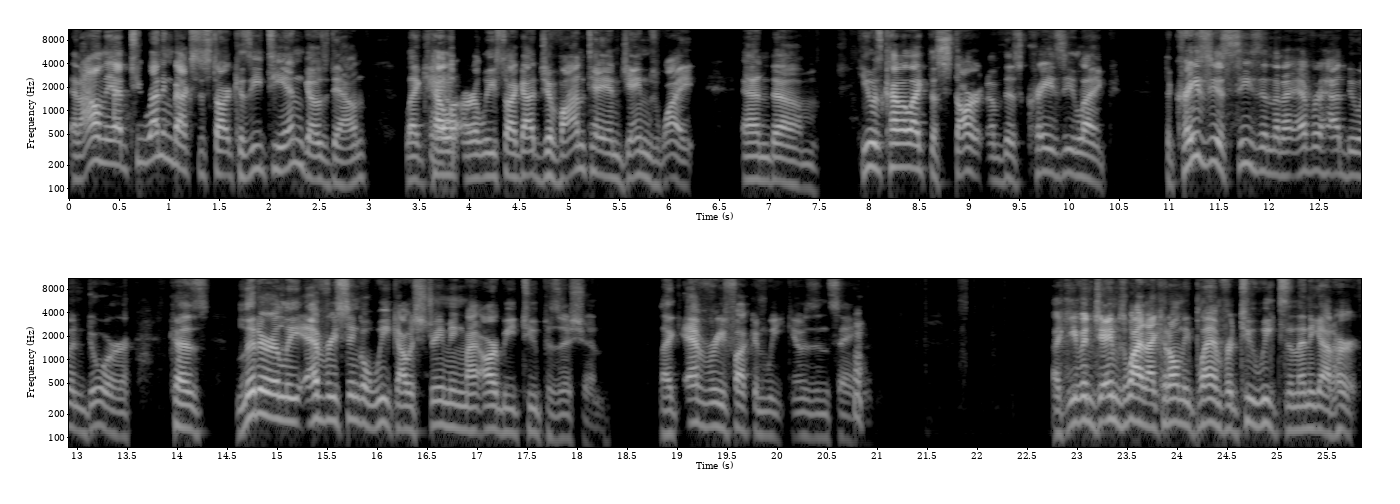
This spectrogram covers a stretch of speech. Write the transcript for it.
and I only had two running backs to start because Etienne goes down like hella early. So I got Javante and James White, and um, he was kind of like the start of this crazy like the craziest season that I ever had to endure because literally every single week I was streaming my RB2 position. Like every fucking week. It was insane. like even James White, I could only play him for two weeks and then he got hurt.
